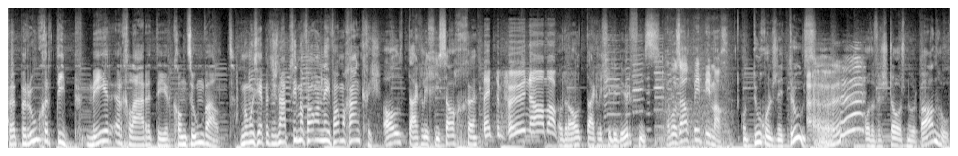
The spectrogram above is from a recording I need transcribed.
Verbrauchertipp. Wir erklären dir die Konsumwelt. Man muss eben den Schnaps immer nehmen, bevor man krank ist. Alltägliche Sachen Mit dem Föhn haben oder alltägliche Bedürfnisse. Er muss auch Pipi machen. Und du kommst nicht raus? Oder verstehst nur Bahnhof?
